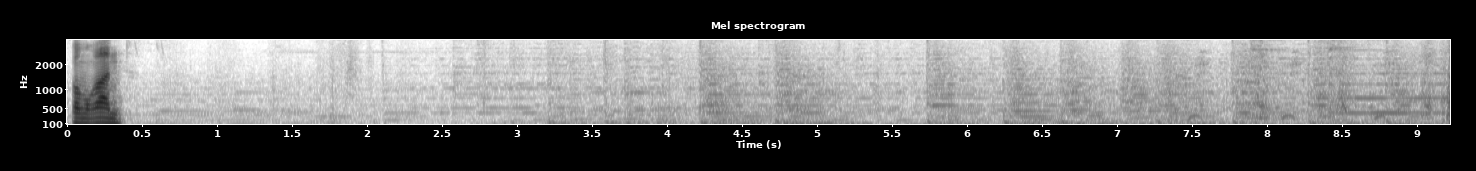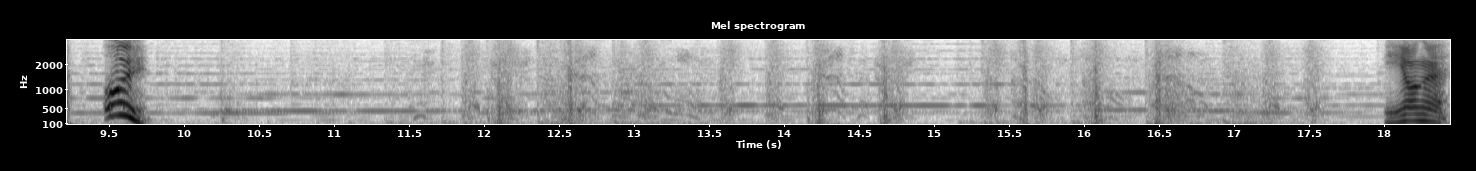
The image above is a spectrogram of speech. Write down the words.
Komm ran. Ui! Junge.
